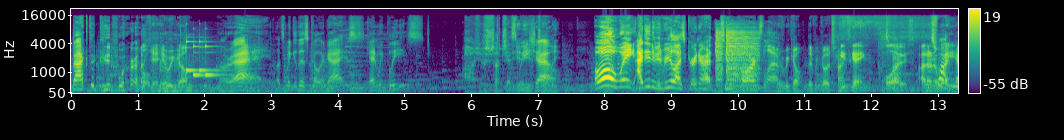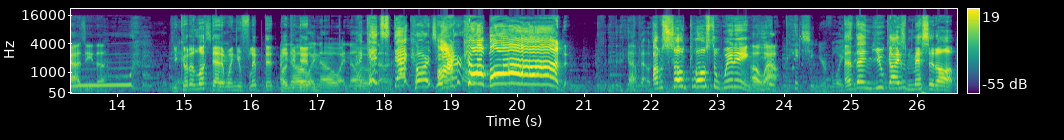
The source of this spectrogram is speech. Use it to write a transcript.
Back to good world. Okay, here we go. All right. Let's make it this color, guys. Can we please? Oh, you're such Yes, an we idiot, shall. Jelly. Oh, wait. I didn't even realize Crainer had two cards left. There we go. There we go. It's fine. He's getting close. I don't It's know what he has either. Ooh. You could have that's looked at it when you flipped it, but know, you didn't. I know, I know. I I can't know. stack cards here. Ah, come on! No. I'm so close to winning. Oh you wow. pitching your voice. And then you guys mess it up.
